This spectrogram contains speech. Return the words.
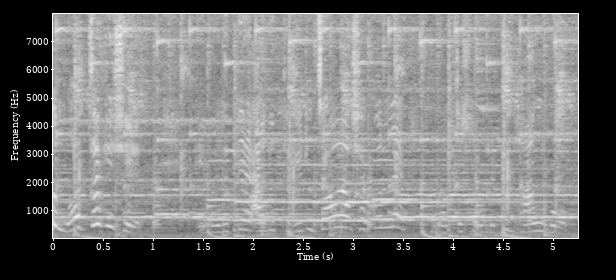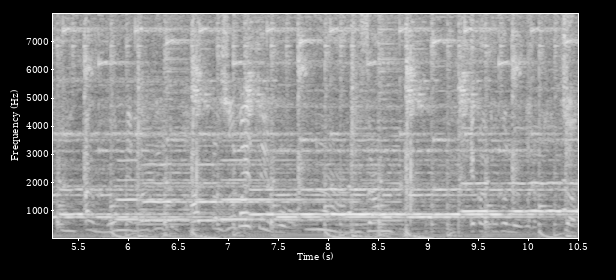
তো লজ্জা কিসের? এবারেতে আগে থেকে একটু যাওয়া আসা করলে লজ্জা শরীর একটু ভাঙবো। আর মন্দির লগে একটু ভাবটা তুইব এ কথা বলি চল।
